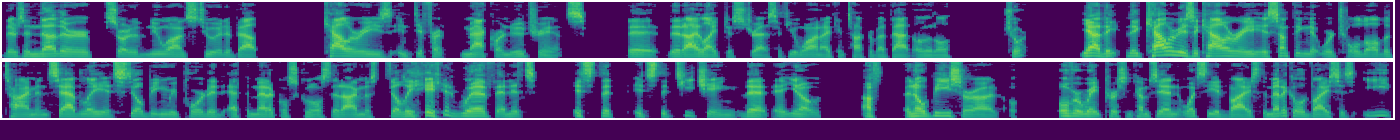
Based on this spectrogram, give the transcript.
there's another sort of nuance to it about calories in different macronutrients that that i like to stress if you want i can talk about that a little Sure. yeah, the, the calorie is a calorie is something that we're told all the time. And sadly, it's still being reported at the medical schools that I'm affiliated with. And it's it's the it's the teaching that uh, you know a, an obese or an overweight person comes in. What's the advice? The medical advice is eat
